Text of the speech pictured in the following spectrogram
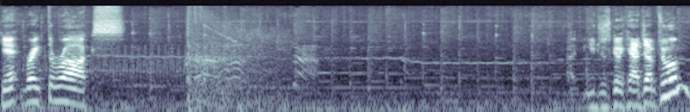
Can't break the rocks. You just gonna catch up to him?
